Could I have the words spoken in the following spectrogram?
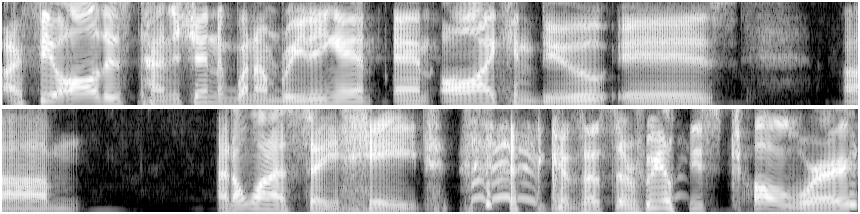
i feel all this tension when i'm reading it and all i can do is um, i don't want to say hate because that's a really strong word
